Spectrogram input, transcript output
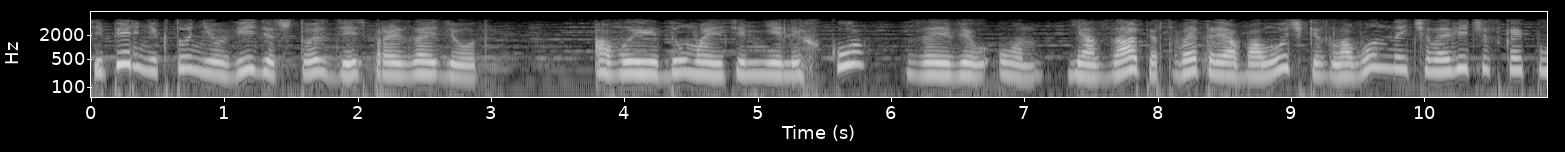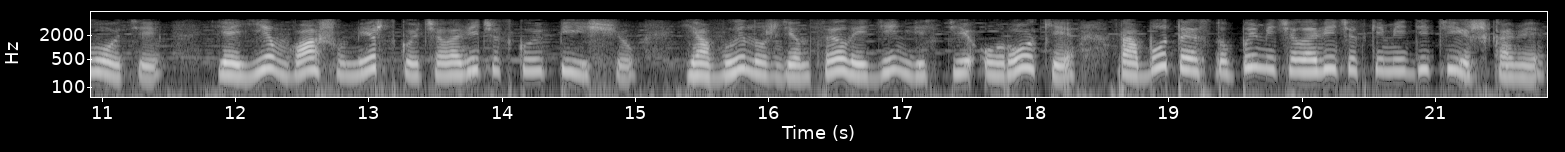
Теперь никто не увидит, что здесь произойдет. «А вы думаете, мне легко?» – заявил он. «Я заперт в этой оболочке зловонной человеческой плоти. Я ем вашу мерзкую человеческую пищу. Я вынужден целый день вести уроки, работая с тупыми человеческими детишками.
